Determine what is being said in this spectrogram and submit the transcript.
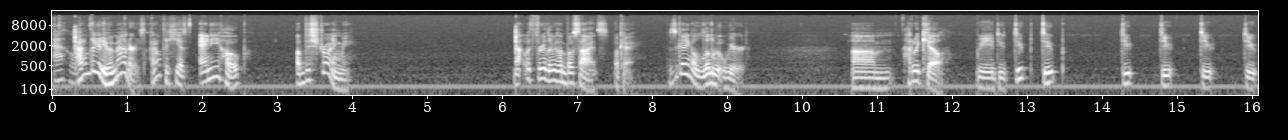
아홉, I don't think it even matters. I don't think he has any hope of destroying me. Not with three levers on both sides. Okay. This is getting a little bit weird. Um, how do we kill? We do doop doop doot, doot, doot.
